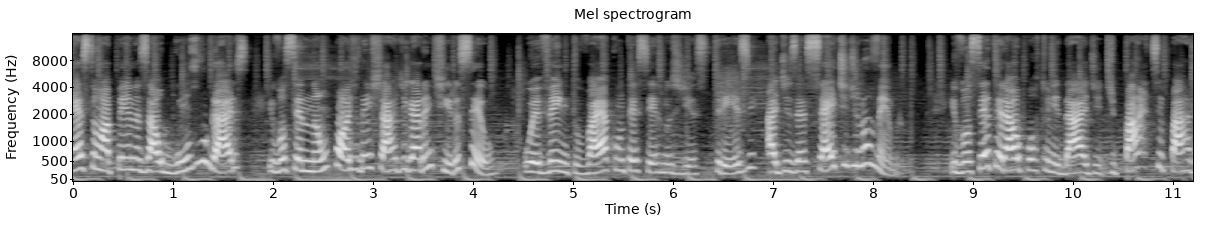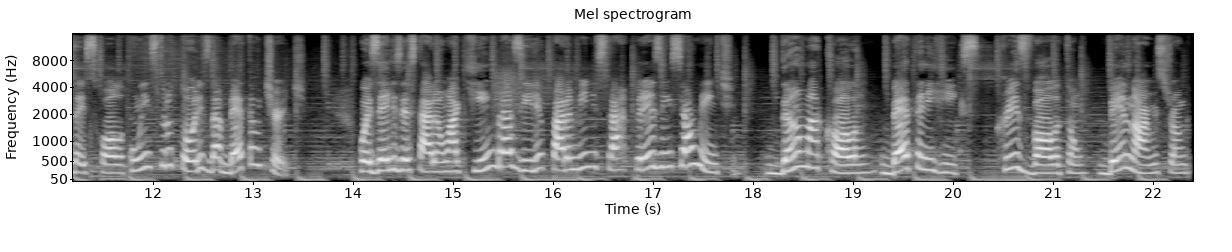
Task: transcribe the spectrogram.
Restam apenas alguns lugares e você não pode deixar de garantir o seu. O evento vai acontecer nos dias 13 a 17 de novembro e você terá a oportunidade de participar da escola com instrutores da Bethel Church, pois eles estarão aqui em Brasília para ministrar presencialmente. Dan McCollum, Bethany Hicks, Chris Volaton, Ben Armstrong,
